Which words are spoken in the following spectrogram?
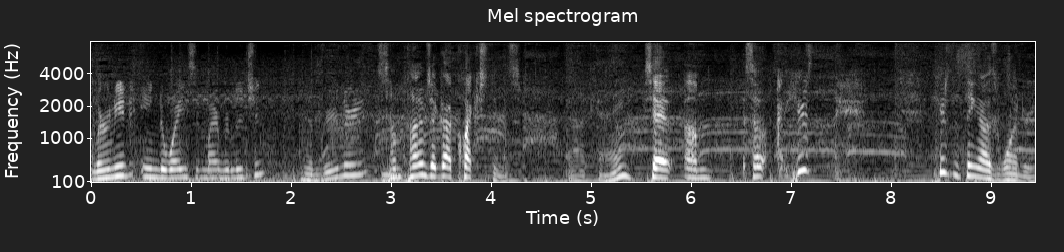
learned in the ways of my religion, I'm very learned. Sometimes I got questions. Okay. So, um, so here's here's the thing I was wondering.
